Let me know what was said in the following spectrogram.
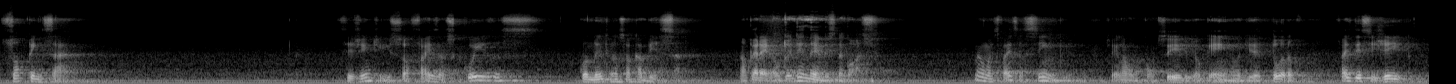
Só pensar. Se a gente só faz as coisas quando entra na sua cabeça. Não, peraí, não estou entendendo esse negócio. Não, mas faz assim, sei lá, um conselho de alguém, uma diretora, faz desse jeito.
